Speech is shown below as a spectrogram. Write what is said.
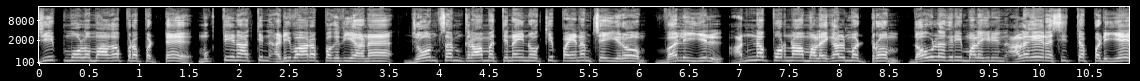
ஜீப் மூலமாக புறப்பட்டு முக்திநாத்தின் அடிவார பகுதியான ஜோம்சம் கிராமத்தினை நோக்கி பயணம் செய்கிறோம். வழியில் அன்னபூர்ணா மலைகள் மற்றும் தௌலகிரி மலைகளின் அழகை ரசித்தபடியே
